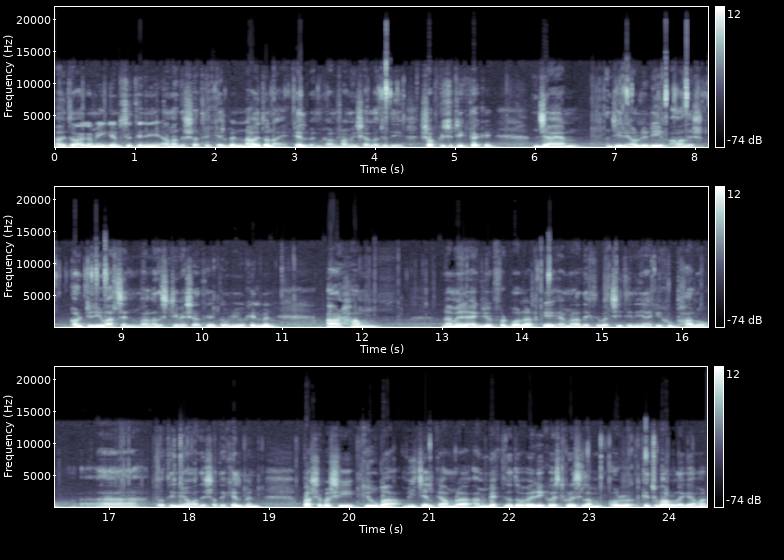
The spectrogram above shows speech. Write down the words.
হয়তো আগামী গেমসে তিনি আমাদের সাথে খেলবেন। না হয়তো নয়, খেলবেন। কনফার্ম ইনশাল্লাহ যদি সব কিছু ঠিক থাকে। জায়ান, যিনি অলরেডি আমাদের কন্টিনিউ আছেন বাংলাদেশ টিমের সাথে, তো উনিও খেলবেন। আরহাম নামের একজন ফুটবলারকে আমরা দেখতে পাচ্ছি। তিনি আর কি খুব ভালো। তো তিনিও আমাদের সাথে খেলবেন। পাশাপাশি কিউবা মিচেলকে আমরা, আমি ব্যক্তিগতভাবে রিকোয়েস্ট করেছিলাম, ওর কিছু ভালো লাগে আমার।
